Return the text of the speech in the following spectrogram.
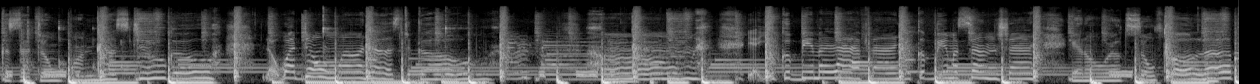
Cause I don't want us to go. No, I don't want us to go. Oh, yeah, you could be my lifeline, you could be my sunshine in a world so full of.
